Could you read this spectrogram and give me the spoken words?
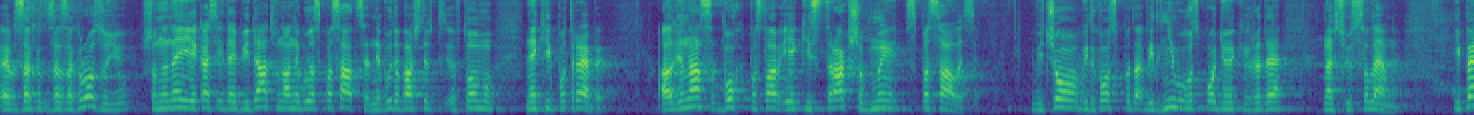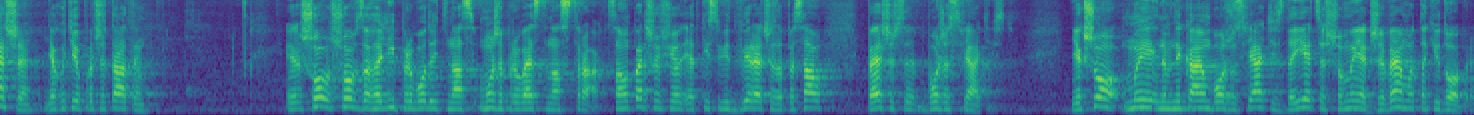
за, за загрозою, що на неї якась іде біда, то вона не буде спасатися, не буде бачити в, тому ніякі потреби. Але для нас Бог послав і якийсь страх, щоб ми спасалися. Від чого? Від Господа, від гніву Господнього, який граде на всю вселенну. І перше, я хотів прочитати, е, що, що взагалі приводить нас, може привести нас страх. Саме перше, що я такі собі дві речі записав, перше це Божа святість. Якщо ми не вникаємо в Божу святість, здається, що ми як живемо, так і добре.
